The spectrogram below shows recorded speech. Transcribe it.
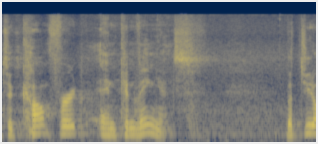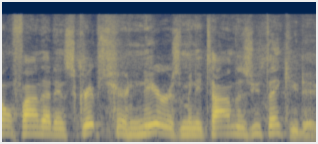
to comfort and convenience. But you don't find that in Scripture near as many times as you think you do.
